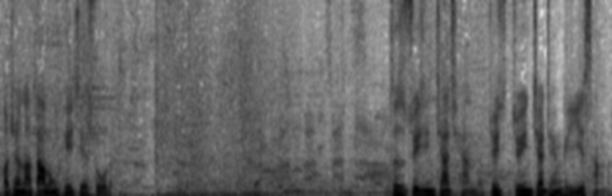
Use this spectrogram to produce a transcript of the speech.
好像拿大龙可以结束了。这是最近加强的，最最近加强可以一闪了。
